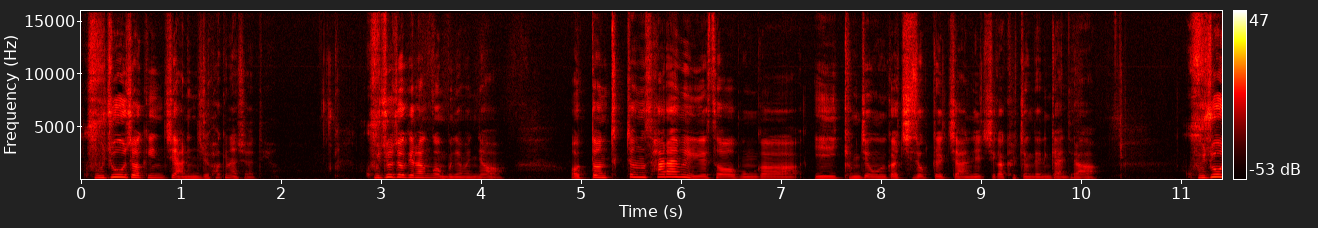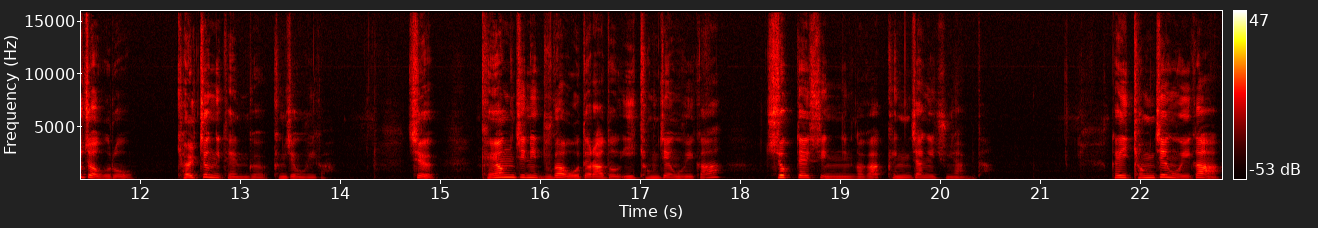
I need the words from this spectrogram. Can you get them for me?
구조적인지 아닌지를 확인하셔야 돼요. 구조적이라는 건 뭐냐면요. 어떤 특정 사람에 의해서 뭔가 이 경쟁 우위가 지속될지 아닐지가 결정되는 게 아니라 구조적으로 결정이 되는 거예요. 경쟁 우위가. 즉 경영진이 누가 오더라도 이 경쟁 우위가 지속될 수 있는가가 굉장히 중요합니다. 그러니까 이 경쟁 우위가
